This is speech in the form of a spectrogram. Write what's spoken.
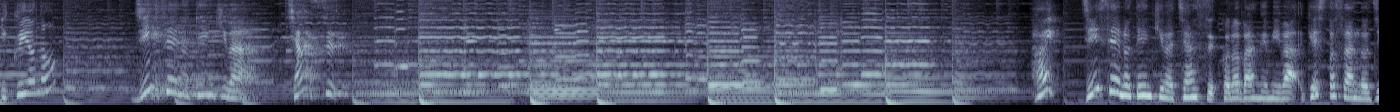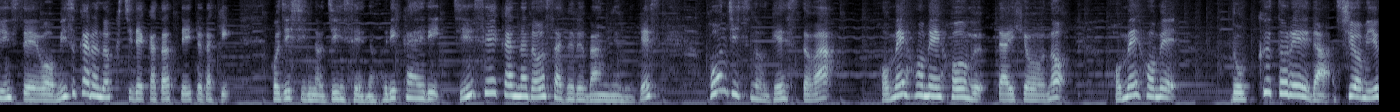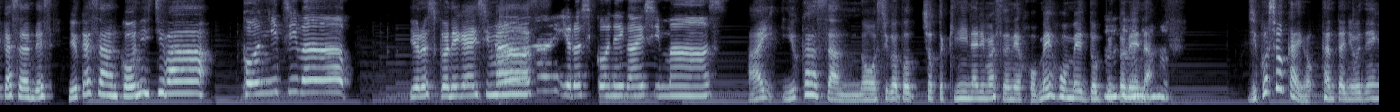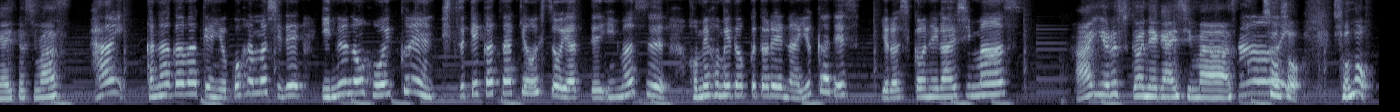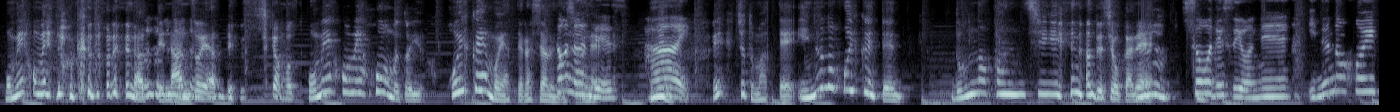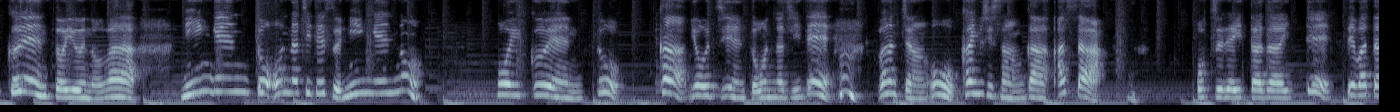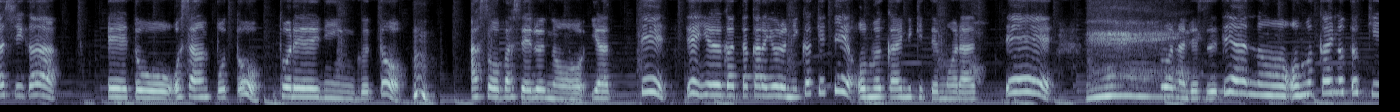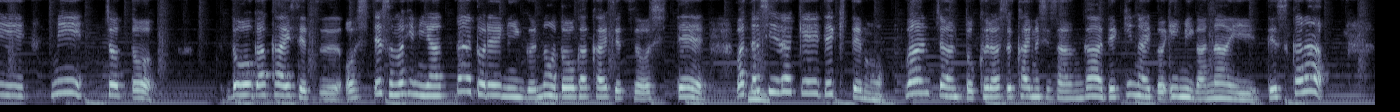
行くよの？人生の天気はチャンス。はい。人生の天気はチャンス。この番組はゲストさんの人生を自らの口で語っていただきご自身の人生の振り返り人生観などを探る番組です。本日のゲストはほめほめホーム代表のほめほめドッグトレーナー、塩見ゆかさんです。ゆかさん、こんにちは。こんにちは。よろしくお願いします。はい、よろしくお願いします。はい、ゆかさんのお仕事、ちょっと気になりましたね。ほめほめドッグトレーナー。自己紹介を簡単にお願いいたします。はい。神奈川県横浜市で犬の保育園しつけ方教室をやっています。ほめほめドッグトレーナーゆかです。よろしくお願いします。はい、よろしくお願いします。はいそうそう。そのほめほめドッグトレーナーって何ぞやってる。しかも、ほめほめホームという保育園もやってらっしゃるんでそうすよね。なんです。はい。え、ちょっと待って。犬の保育園ってどんな感じなんでしょうかね。うん、そうですよね。犬の保育園というのは人間と同じです。人間の保育園とか幼稚園と同じで、ワンちゃんを飼い主さんが朝うんお連れいただいて、で、私が、えっ、と、お散歩とトレーニングとうん遊ばせるのをやって、で、夕方から夜にかけてお迎えに来てもらって、えーそうなんです。で、あの、お迎えの時に、ちょっと動画解説をして、その日にやったトレーニングの動画解説をして、私だけできても、ワンちゃんと暮らす飼い主さんができないと意味がないですから、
